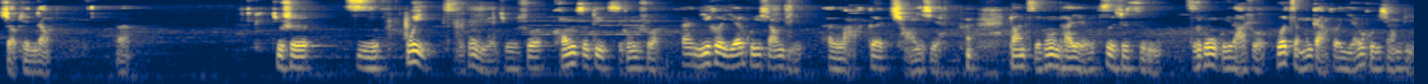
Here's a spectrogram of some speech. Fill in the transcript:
小篇章，啊，就是子谓子贡曰，就是说孔子对子贡说：“哎，你和颜回相比，呃，哪个强一些？” 当子贡他也有自知之明。子贡回答说：“我怎么敢和颜回相比？”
